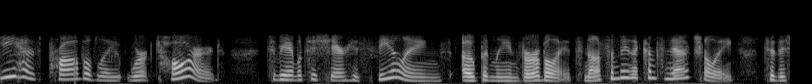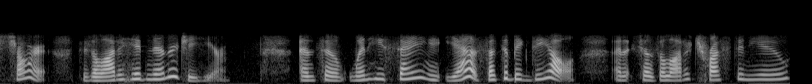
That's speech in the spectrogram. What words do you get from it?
he has probably worked hard to be able to share his feelings openly and verbally. It's not something that comes naturally to this chart. There's a lot of hidden energy here. And so when he's saying it, yes, that's a big deal. And it shows a lot of trust in you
